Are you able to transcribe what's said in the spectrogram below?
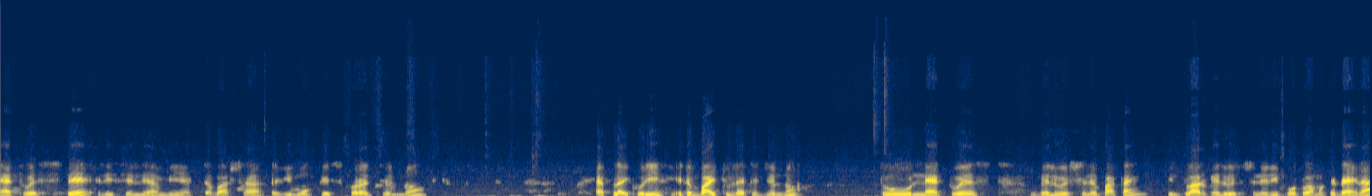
নেটওয়েস্টে রিসেন্টলি আমি একটা বাসা রিমোগেজ করার জন্য অ্যাপ্লাই করি এটা বাই টু লেটের জন্য। তো নেটওয়েস্ট ভ্যালুয়েশনে পাঠাই কিন্তু আর ভ্যালুয়েশনের রিপোর্টও আমাকে দেয় না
